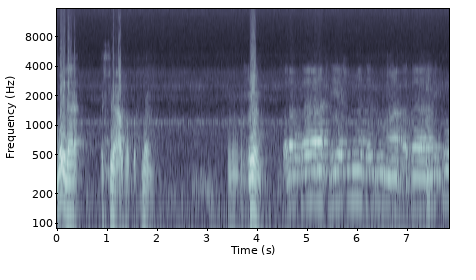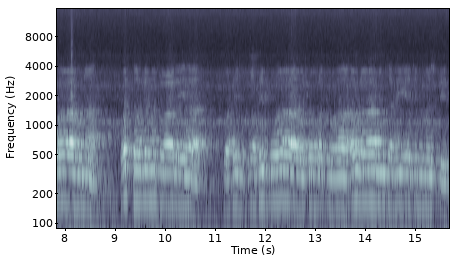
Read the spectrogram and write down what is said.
وبين استماع الخطبة نعم. فلو كانت هي سنة الجمعة فكان ذكرها هنا والترجمة عليها وحفظها وشهرتها أولى من تحية المسجد.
